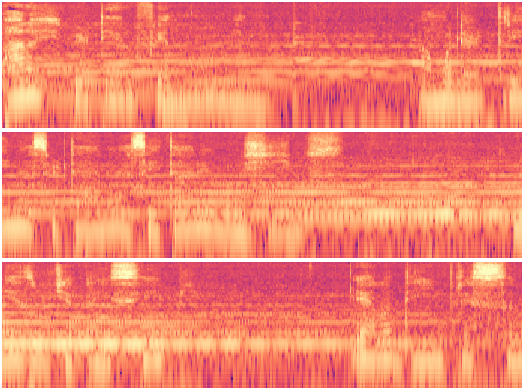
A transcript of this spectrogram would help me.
Para reverter o fenômeno, a mulher treina a aceitar, a aceitar elogios, mesmo que a princípio ela dê a impressão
